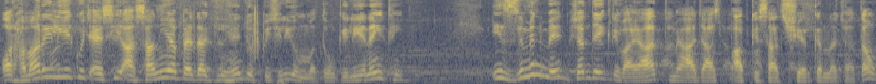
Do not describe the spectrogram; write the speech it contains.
اور ہمارے لیے کچھ ایسی آسانیاں پیدا کی ہیں جو پچھلی امتوں کے لیے نہیں تھیں۔ اس ضمن میں چند ایک روایات میں آج آپ کے ساتھ شیئر کرنا چاہتا ہوں۔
